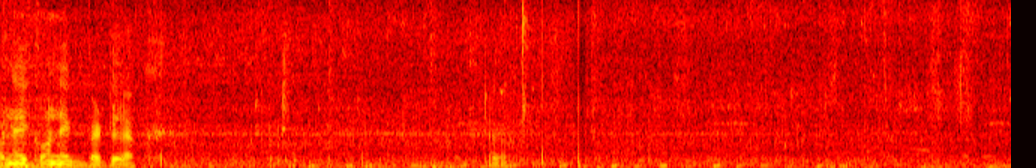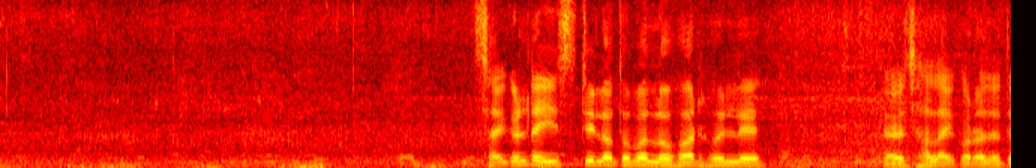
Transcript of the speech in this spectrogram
অনেক অনেক ব্যাড লাক। তো সাইকেলটা স্টিল অথবা লোহার হইলে ঝালাই করা যেত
